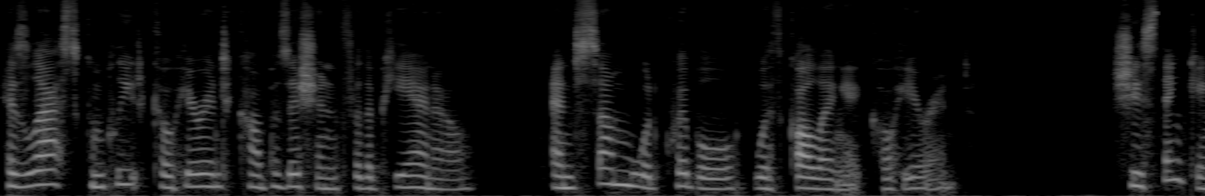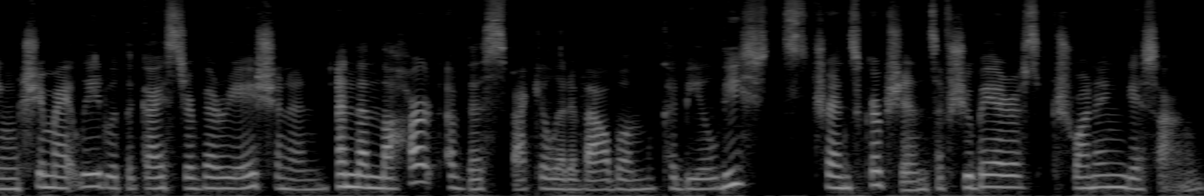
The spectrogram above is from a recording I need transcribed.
His last complete coherent composition for the piano, and some would quibble with calling it coherent. She's thinking she might lead with the Geister Geistervariationen, and then the heart of this speculative album could be Liszt's transcriptions of Schubert's Schwanengesang,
